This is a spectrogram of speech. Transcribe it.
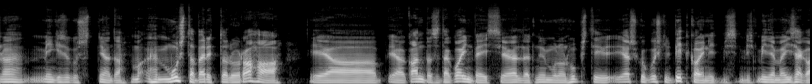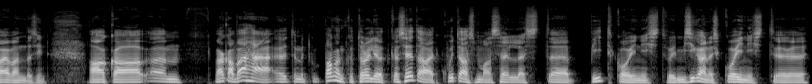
noh, mingisugust nii-öelda musta päritolu raha ja, ja kanda seda Coinbase'i ja öelda, et nüüd mul on hupsti järsku kuskil Bitcoinid, mis, mis, mille ma ise kaevandasin. aga ähm, väga vähe, ütleme, et pangad kontrollivad ka seda, et kuidas ma sellest äh, Bitcoinist või mis iganes coin'ist äh,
